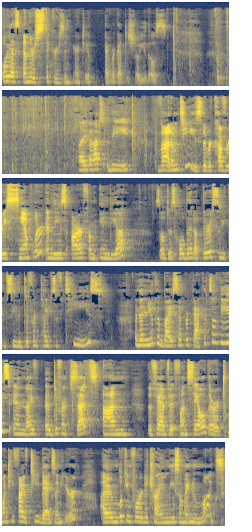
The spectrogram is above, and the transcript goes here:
oh yes, and there's stickers in here too. I forgot to show you those. I got the Vahdam Teas, the recovery sampler, and these are from India. So I'll just hold that up there so you can see the different types of teas. And then you could buy separate packets of these in uh, different sets on the FabFitFun sale. There are 25 tea bags in here. I'm looking forward to trying these in my new mugs.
